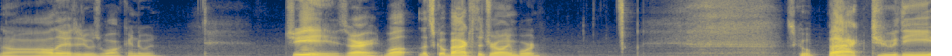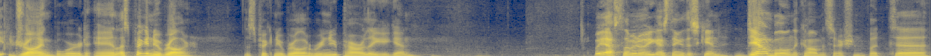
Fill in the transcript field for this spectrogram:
No, all they had to do was walk into it. Jeez. All right. Well, let's go back to the drawing board. Go back to the drawing board and let's pick a new brawler. Let's pick a new brawler. We're gonna do Power League again. But yes, let me know what you guys think of the skin down below in the comment section. But uh,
